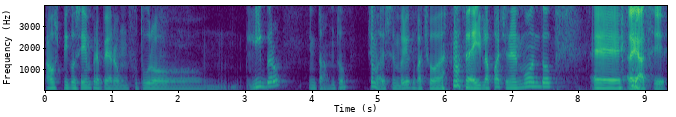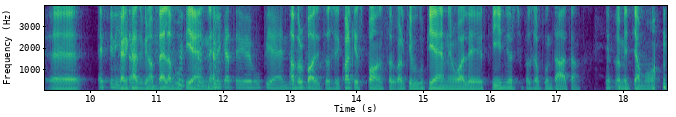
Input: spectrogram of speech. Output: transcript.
auspico sempre per un futuro mm, libero, intanto, sembra, sembra io che faccio la pace nel mondo. eh, Ragazzi, eh, è finita. scaricatevi una bella VPN. Caricatevi VPN. A proposito, se qualche sponsor, qualche VPN vuole spingerci per la puntata, la mettiamo...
